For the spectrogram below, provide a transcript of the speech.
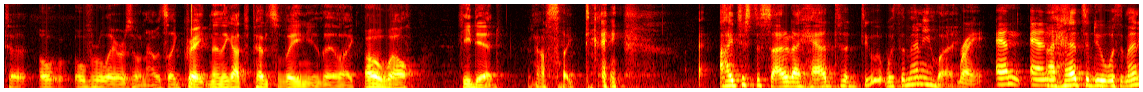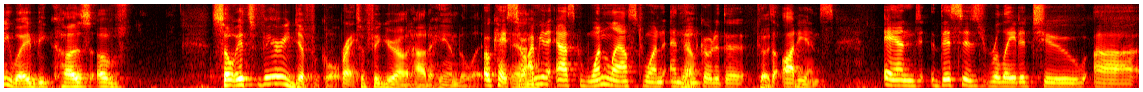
to o- overrule Arizona. I was like, "Great," and then they got to Pennsylvania. They're like, "Oh, well, he did," and I was like, "Dang." I just decided I had to do it with him anyway. Right. And, and I had to do it with him anyway because of. So it's very difficult Right. to figure out how to handle it. Okay, so I'm going to ask one last one and then go to the, Good. the audience. And this is related to uh,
